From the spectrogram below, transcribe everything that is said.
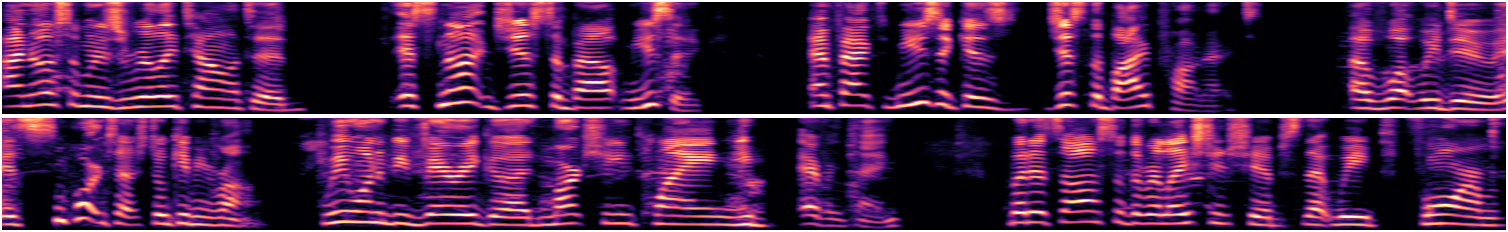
I know someone who's really talented. It's not just about music. In fact, music is just the byproduct of what we do. It's important to us, don't get me wrong. We want to be very good, marching, playing, you, everything. But it's also the relationships that we form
